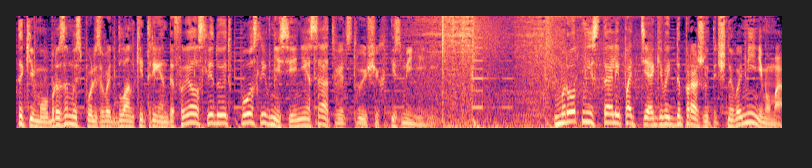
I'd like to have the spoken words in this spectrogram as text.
Таким образом, использовать бланки 3 НДФЛ следует после внесения соответствующих изменений. МРОД не стали подтягивать до прожиточного минимума.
